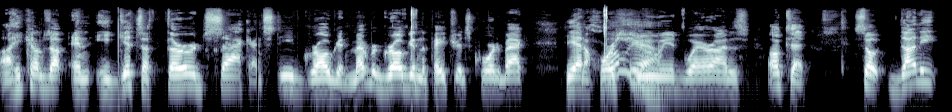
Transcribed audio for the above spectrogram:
uh, he comes up and he gets a third sack on Steve Grogan. Remember Grogan, the Patriots quarterback? He had a horseshoe oh, yeah. he'd wear on his. Okay, so Dunny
